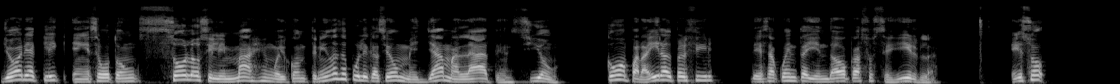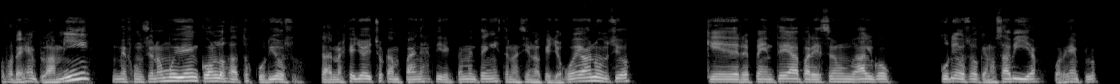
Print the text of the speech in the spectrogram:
Yo haría clic en ese botón solo si la imagen o el contenido de esa publicación me llama la atención como para ir al perfil de esa cuenta y en dado caso seguirla. Eso por ejemplo, a mí me funciona muy bien con los datos curiosos. O sea, no es que yo he hecho campañas directamente en Instagram, sino que yo veo anuncios que de repente aparece algo curioso que no sabía, por ejemplo,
